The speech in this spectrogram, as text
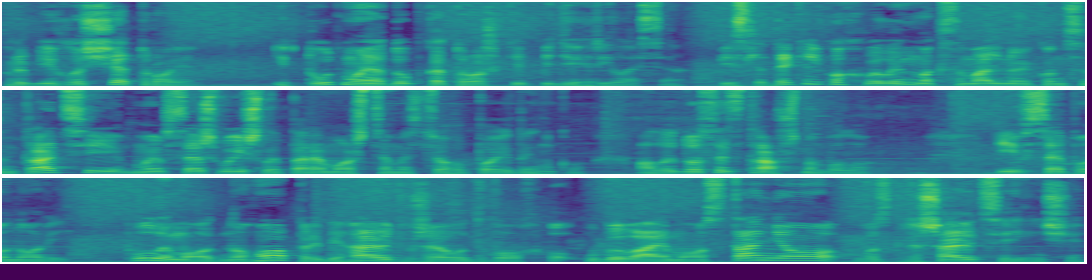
прибігло ще троє. І тут моя дубка трошки підігрілася. Після декількох хвилин максимальної концентрації ми все ж вийшли переможцями з цього поєдинку, але досить страшно було. І все по новій. Пулимо одного, прибігають вже удвох. О- Убиваємо останнього, воскрешаються інші.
